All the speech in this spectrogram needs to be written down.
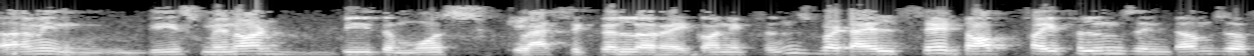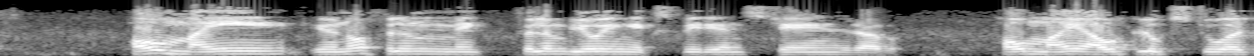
I mean, these may not be the most classical or iconic films, but I'll say top five films in terms of how my you know film make film viewing experience changed, or how my outlooks toward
